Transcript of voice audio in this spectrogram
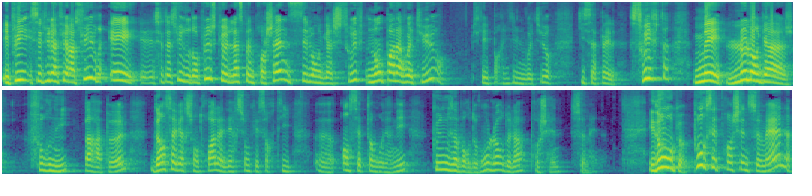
Et puis, c'est une affaire à suivre et euh, c'est à suivre d'autant plus que la semaine prochaine, c'est le langage Swift, non pas la voiture, puisqu'il paraît d'une voiture qui s'appelle Swift, mais le langage fourni par Apple dans sa version 3, la version qui est sortie euh, en septembre dernier, que nous aborderons lors de la prochaine semaine. Et donc pour cette prochaine semaine,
